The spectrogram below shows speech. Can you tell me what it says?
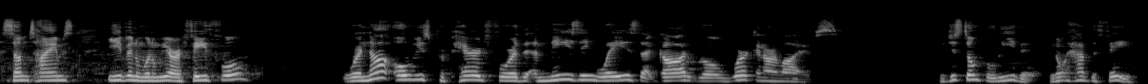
Sometimes, even when we are faithful, we're not always prepared for the amazing ways that God will work in our lives. We just don't believe it. We don't have the faith.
